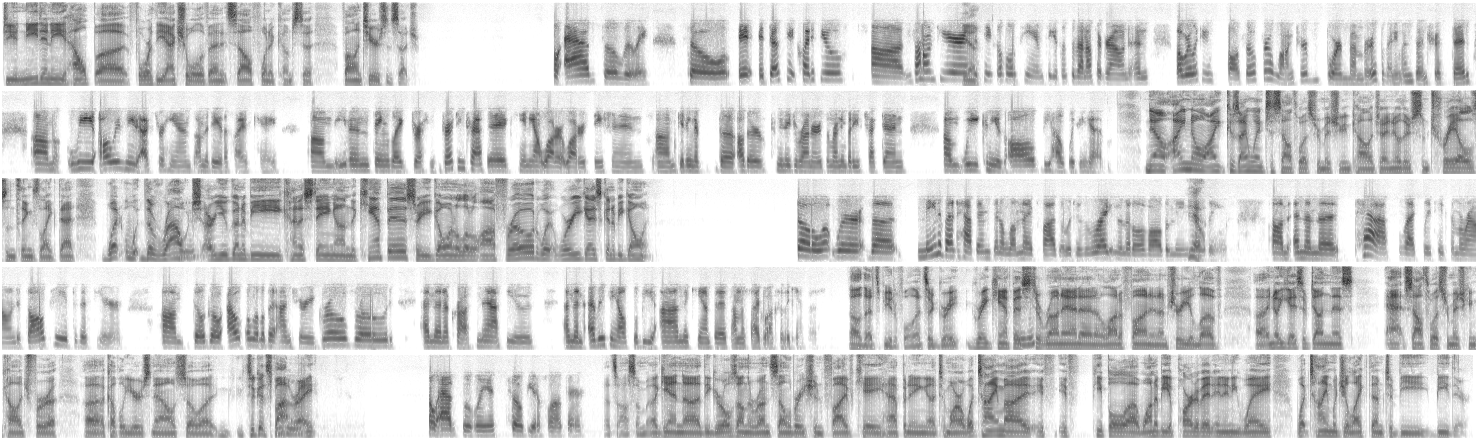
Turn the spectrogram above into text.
do you need any help uh, for the actual event itself when it comes to volunteers and such? Well, absolutely. So it, it does take quite a few uh, volunteers. Yeah. It takes a whole team to get this event off the ground. And but we're looking also for long-term board members if anyone's interested. Um, we always need extra hands on the day of the 5K. Um, even things like directing, directing, traffic, handing out water at water stations, um, getting the, the, other community runners and running buddies checked in um, we can use all the help we can get. Now, I know I because I went to Southwestern Michigan College. I know there's some trails and things like that. What the route? Mm-hmm. Are you going to be kind of staying on the campus? Are you going a little off road? What where are you guys going to be going? So we're the main event happens in Alumni Plaza, which is right in the middle of all the main Yeah. buildings. Um, and then the path will actually take them around. It's all paved this year. Um, they'll go out a little bit on Cherry Grove Road and then across Matthews. And then everything else will be on the campus, on the sidewalks of the campus. Oh, that's beautiful. That's a great, great campus Mhm. to run at and a lot of fun. And I'm sure you love. Uh, I know you guys have done this at Southwestern Michigan College for a, uh, a couple years now, so uh, it's a good spot, Mhm. right? Oh, absolutely. It's so beautiful out there. That's awesome. Again, uh, the Girls on the Run celebration 5K happening uh, tomorrow. What time, uh, if if people uh, want to be a part of it in any way, what time would you like them to be be there?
